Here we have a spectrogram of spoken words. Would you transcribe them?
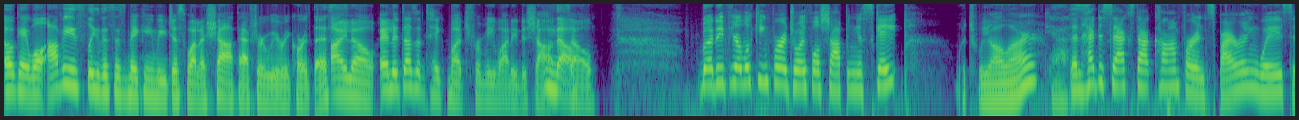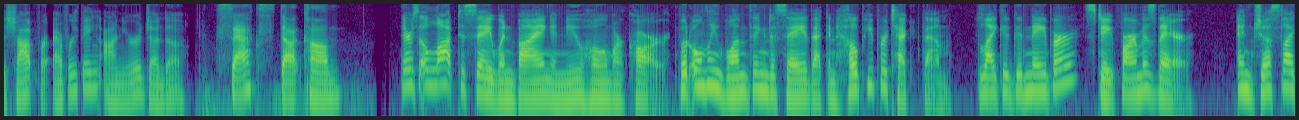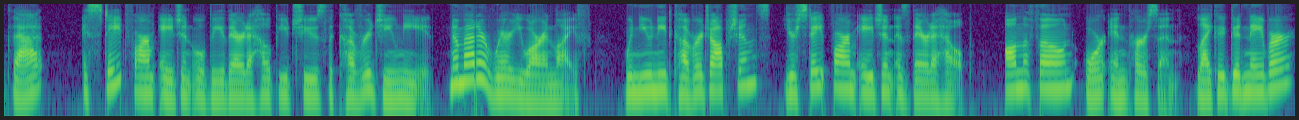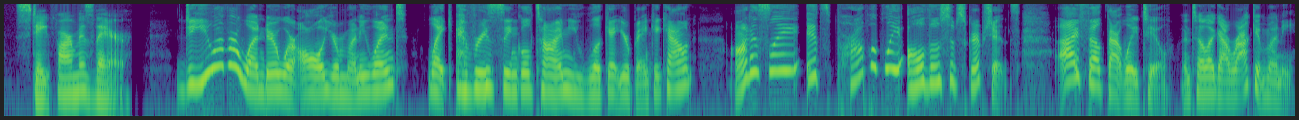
Okay, well, obviously, this is making me just want to shop after we record this. I know. And it doesn't take much for me wanting to shop. No. So. But if you're looking for a joyful shopping escape, which we all are, Yes. then head to Saks.com for inspiring ways to shop for everything on your agenda. Saks.com. There's a lot to say when buying a new home or car, but only one thing to say that can help you protect them. Like a good neighbor, State Farm is there. And just like that, a State Farm agent will be there to help you choose the coverage you need, no matter where you are in life. When you need coverage options, your State Farm agent is there to help, on the phone or in person. Like a good neighbor, State Farm is there. Do you ever wonder where all your money went? Like every single time you look at your bank account? Honestly, it's probably all those subscriptions. I felt that way too until I got Rocket Money.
